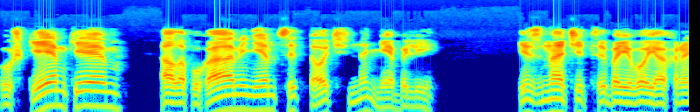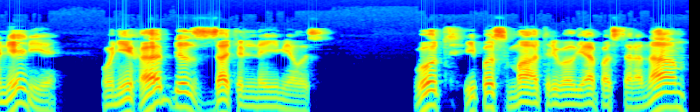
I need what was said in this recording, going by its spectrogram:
Уж кем-кем, а лопухами немцы точно не были. И значит, боевое охранение у них обязательно имелось. Вот и посматривал я по сторонам,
